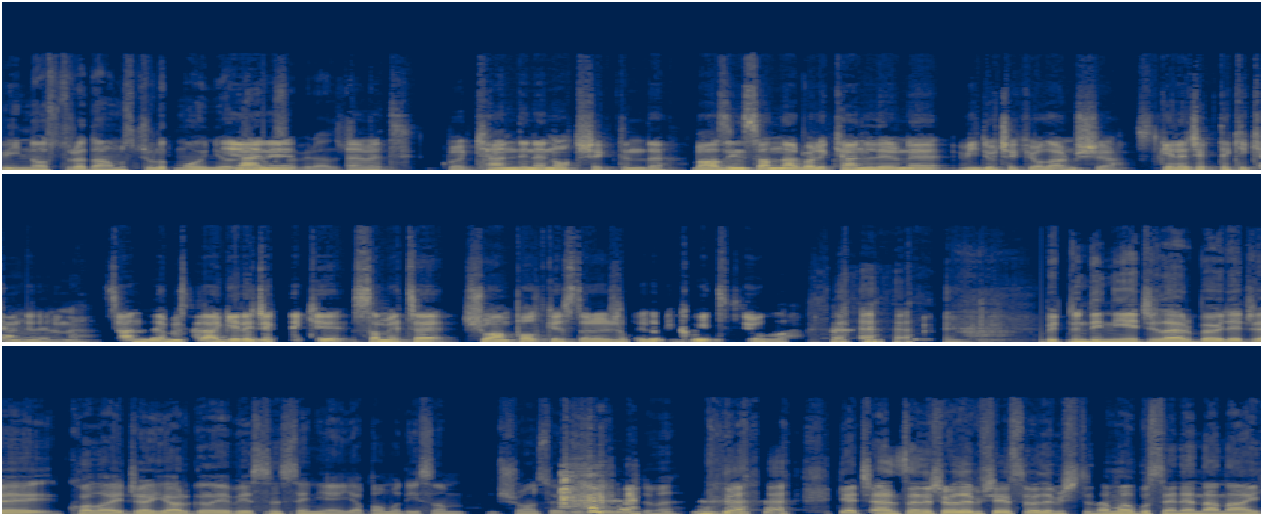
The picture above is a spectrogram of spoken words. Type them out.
bir Nostradamusçuluk mu oynuyoruz yani, yoksa birazcık? Evet böyle kendine not şeklinde. Bazı insanlar böyle kendilerine video çekiyorlarmış ya gelecekteki kendilerine. Hmm. Sen de mesela gelecekteki Samet'e şu an podcast aracılığıyla bir kayıt yolla. Bütün dinleyiciler böylece kolayca yargılayabilsin seni yapamadıysam şu an söylediklerim değil mi? Geçen sene şöyle bir şey söylemiştin ama bu sene nanay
